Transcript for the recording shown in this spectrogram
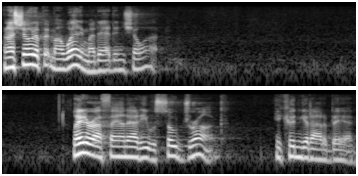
When I showed up at my wedding, my dad didn't show up. Later, I found out he was so drunk he couldn't get out of bed.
